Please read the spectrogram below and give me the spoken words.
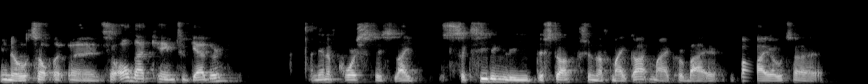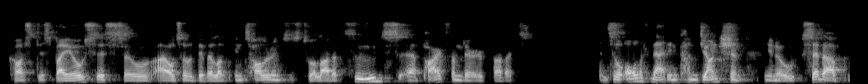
You know, so uh, so all that came together, and then of course this like succeedingly destruction of my gut microbiota caused dysbiosis. So I also developed intolerances to a lot of foods apart from dairy products. And so all of that in conjunction, you know, set up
